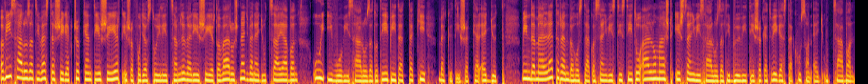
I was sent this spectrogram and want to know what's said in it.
A vízhálózati vesztességek csökkentéséért és a fogyasztói létszám növeléséért a város 41 utcájában új ivóvízhálózatot építettek ki bekötésekkel együtt. Mindemellett rendbehozták a szennyvíztisztító állomást és szennyvízhálózati bővítéseket végeztek 21 utcában.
